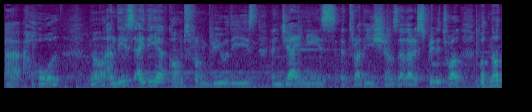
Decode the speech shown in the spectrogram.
a whole no? And this idea comes from buddhist and chinese uh, traditions that are spiritual but not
